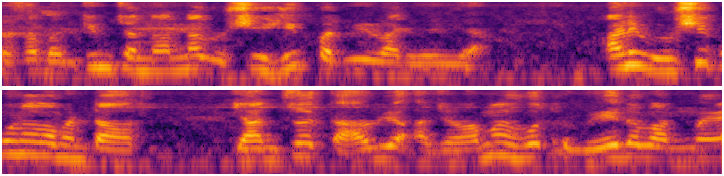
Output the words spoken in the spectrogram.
तसं बंकिमचंद्रांना ऋषी ही पदवी लागलेली आहे. आणि ऋषी कोणाला म्हणतात? ज्यांचं काव्य अजरामर होत वेदवाङ्मय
